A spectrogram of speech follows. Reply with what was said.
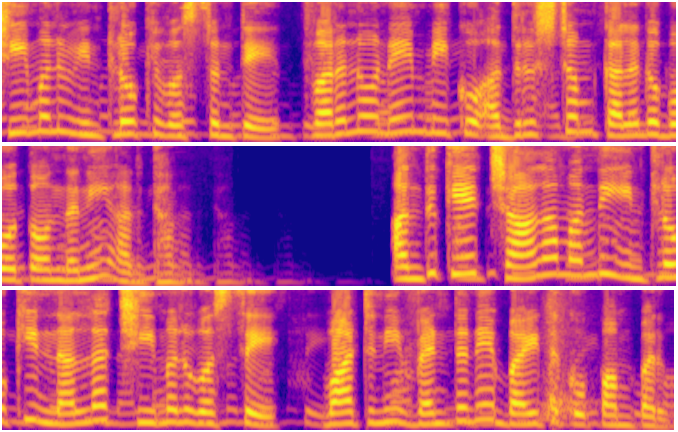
చీమలు ఇంట్లోకి వస్తుంటే త్వరలోనే మీకు అదృష్టం కలగబోతోందని అర్థం. అందుకే చాలా మంది ఇంట్లోకి నల్ల చీమలు వస్తే వాటిని వెంటనే బయటకు పంపరు.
